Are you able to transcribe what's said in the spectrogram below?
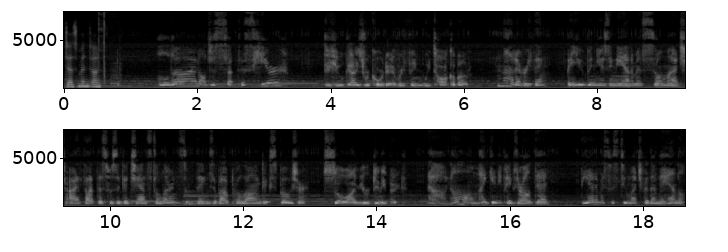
Desmond un. Hold on, I'll just set this here. Do you guys record everything we talk about? Not everything, but you've been using the Animus so much, I thought this was a good chance to learn some things about prolonged exposure. So I'm your guinea pig. No, no, my guinea pigs are all dead. The Animus was too much for them to handle.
